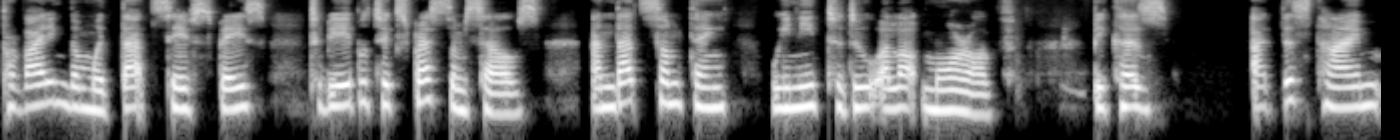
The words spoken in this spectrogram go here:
providing them with that safe space to be able to express themselves. And that's something we need to do a lot more of because at this time,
